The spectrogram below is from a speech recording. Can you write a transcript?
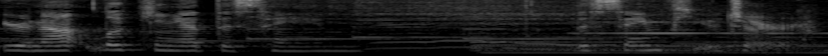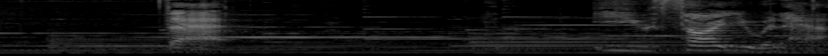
you're not looking at the same, the same future that you thought you would have.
